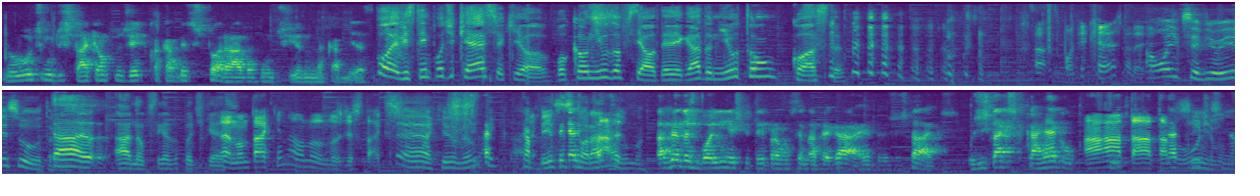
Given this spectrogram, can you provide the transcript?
no último destaque é um sujeito com a cabeça estourada, com um tiro na cabeça. Pô, eles têm podcast aqui, ó. Bocão News Oficial, delegado Newton Costa. Ah, podcast, velho. Aonde que você viu isso, Ultra? Tá, eu- ah, não, precisa do podcast. É, não tá aqui não no- nos destaques. É, aqui no meu não tem cabeça estourada tá. nenhuma. Tá vendo as bolinhas que tem pra você navegar entre os destaques? Os destaques que carregam Ah, tá, tá no último.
